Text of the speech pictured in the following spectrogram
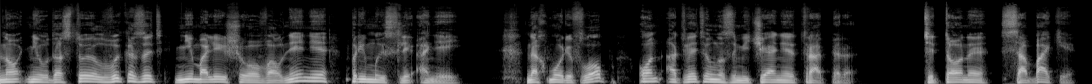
но не удостоил выказать ни малейшего волнения при мысли о ней. Нахмурив лоб, он ответил на замечание траппера. «Титоны — собаки.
